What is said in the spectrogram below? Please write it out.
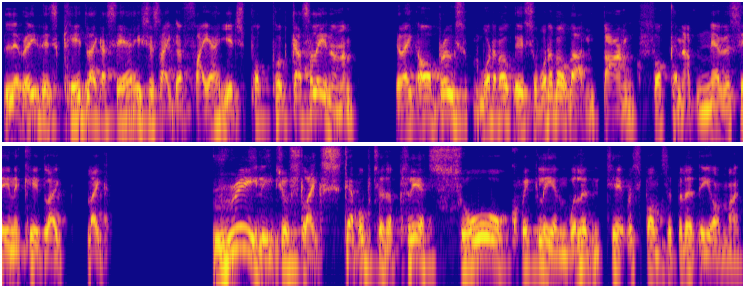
literally this kid, like I say, he's just like a fire. You just put put gasoline on him. You're like, oh, Bruce, what about this? What about that? And bang, fucking, I've never seen a kid like, like, really just like step up to the plate so quickly and willing to take responsibility on, man.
